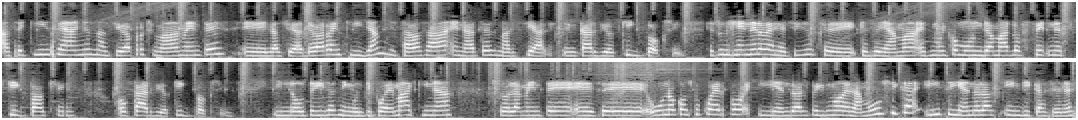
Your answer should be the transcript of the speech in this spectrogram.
hace 15 años nació aproximadamente en la ciudad de Barranquilla y está basada en artes marciales, en cardio kickboxing. Es un género de ejercicios que, que se llama, es muy común llamarlo fitness kickboxing o cardio kickboxing y no utilizas ningún tipo de máquina, solamente es eh, uno con su cuerpo yendo al ritmo de la música y siguiendo las indicaciones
